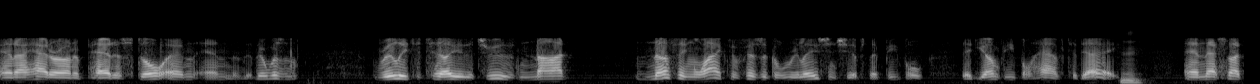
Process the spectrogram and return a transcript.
and I had her on a pedestal, and and there wasn't really, to tell you the truth, not nothing like the physical relationships that people that young people have today. And that's not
